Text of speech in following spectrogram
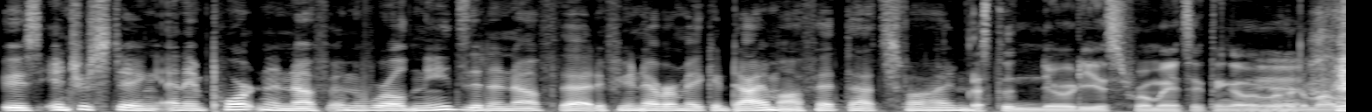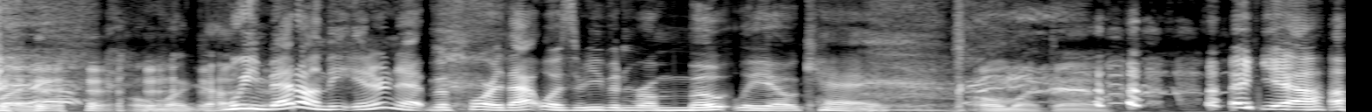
is interesting and important enough and the world needs it enough that if you never make a dime off it, that's fine. That's the nerdiest romantic thing I've ever heard in my life. oh my god. we met on the internet before that was even remotely okay. Oh my god. yeah.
